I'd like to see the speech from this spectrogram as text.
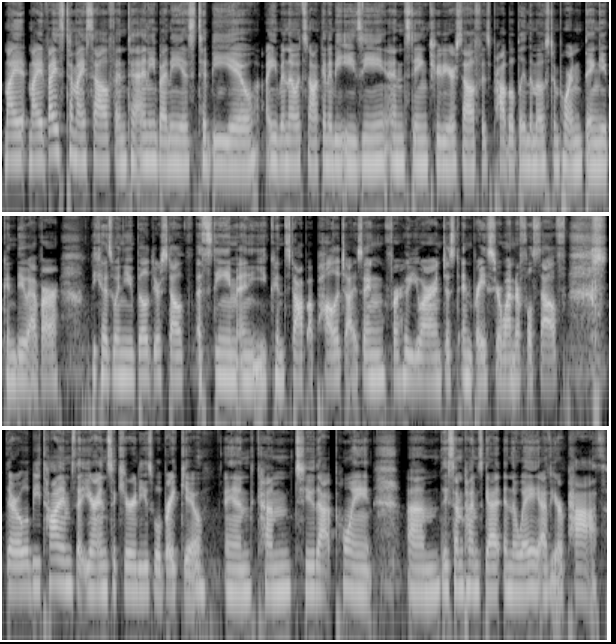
my my advice to myself and to anybody is to be you, even though it's not going to be easy and staying true to yourself is probably the most important thing you can do ever because when you build your self-esteem and you can stop apologizing for who you are and just embrace your wonderful self, there will be times that your insecurities will break you and come to that point, um, they sometimes get in the way of your path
